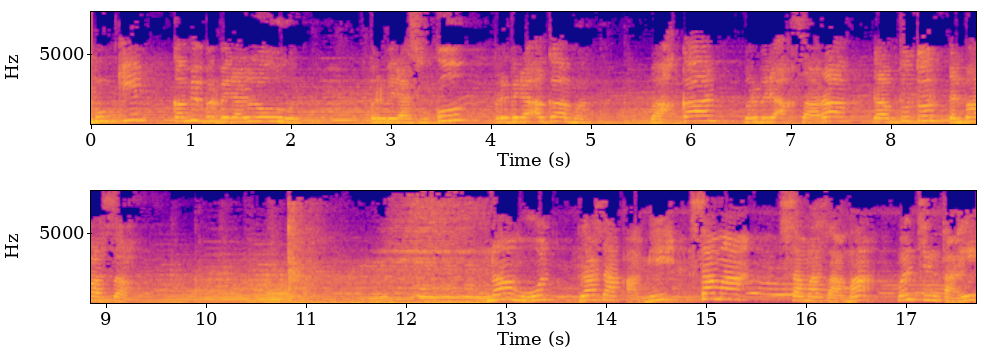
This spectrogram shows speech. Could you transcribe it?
Mungkin kami berbeda leluhur, berbeda suku, berbeda agama, bahkan berbeda aksara dalam tutur dan bahasa. Sama-sama mencintai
